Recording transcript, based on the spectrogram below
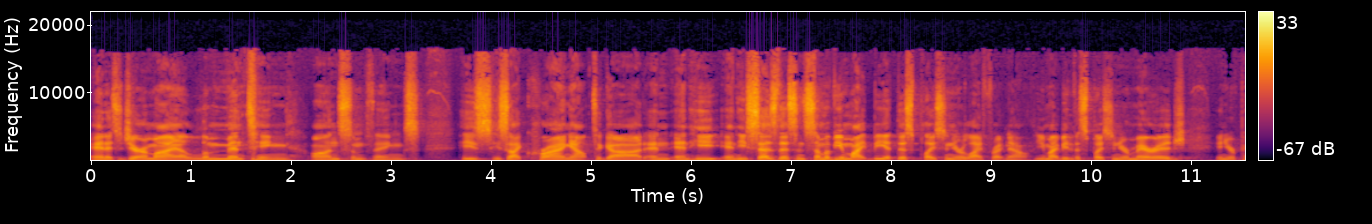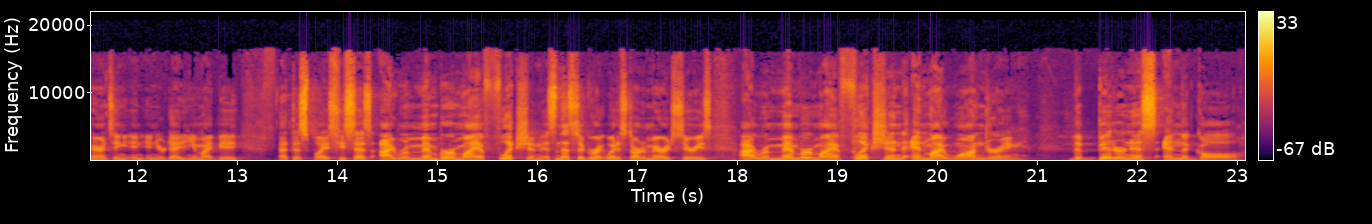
And it's Jeremiah lamenting on some things. He's, he's like crying out to God, and, and, he, and he says this, and some of you might be at this place in your life right now. You might be at this place in your marriage, in your parenting, in, in your dating. You might be at this place. He says, I remember my affliction. Isn't this a great way to start a marriage series? I remember my affliction and my wandering, the bitterness and the gall.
